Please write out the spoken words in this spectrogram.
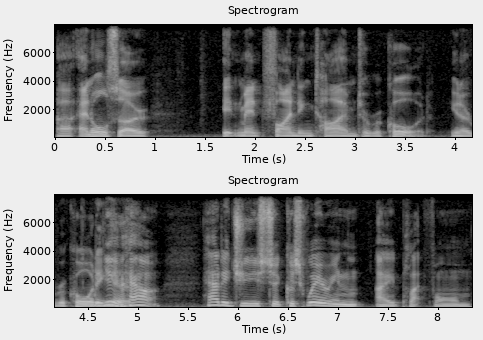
Uh, and also, it meant finding time to record. You know, recording. Yeah. a- How how did you used to? Because we're in a platform,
